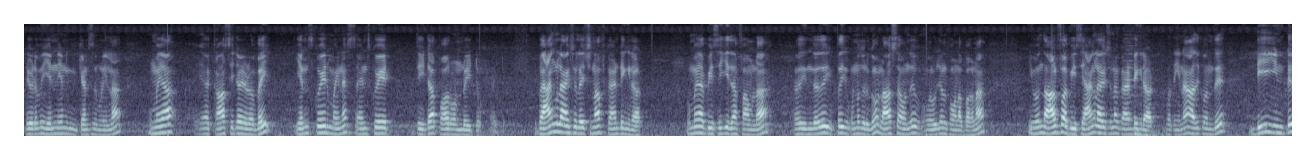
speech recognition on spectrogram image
divide by n n cancel பண்ணிடலாம். Omega cos theta divide by n square minus n square theta power one by two right இப்போ angular acceleration of connecting rod omega பிசிக்கு இதான் ஃபார்முலா அது இந்த இது இப்போதைக்கு கொண்டு வந்துருக்கும். லாஸ்ட்டாக வந்து ஒரிஜினல் ஃபார்முலா பார்க்கலாம். இப்போ வந்து ஆல்ஃபா பிசி ஆங்கிள் ஆக்சுவலாக கேண்டிங் ராட் பார்த்தீங்கன்னா அதுக்கு வந்து d into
